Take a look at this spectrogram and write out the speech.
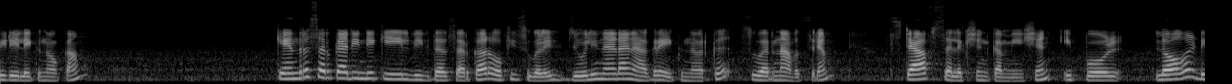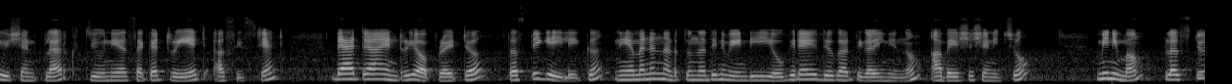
വീഡിയോയിലേക്ക് നോക്കാം. കേന്ദ്ര സർക്കാരിന്റെ കീഴിൽ വിവിധ സർക്കാർ ഓഫീസുകളിൽ ജോലി നേടാൻ ആഗ്രഹിക്കുന്നവർക്ക് സുവർണ അവസരം സ്റ്റാഫ് സെലക്ഷൻ കമ്മീഷൻ ഇപ്പോൾ lower division clerk junior secretariat assistant data entry operator തസ്തികയിലേക്ക് നിയമനം നടത്തുന്നതിന് വേണ്ടി യോഗ്യരായ ഉദ്യോഗാർത്ഥികളിൽ നിന്നും അപേക്ഷ ക്ഷണിച്ചു. മിനിമം പ്ലസ് ടു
